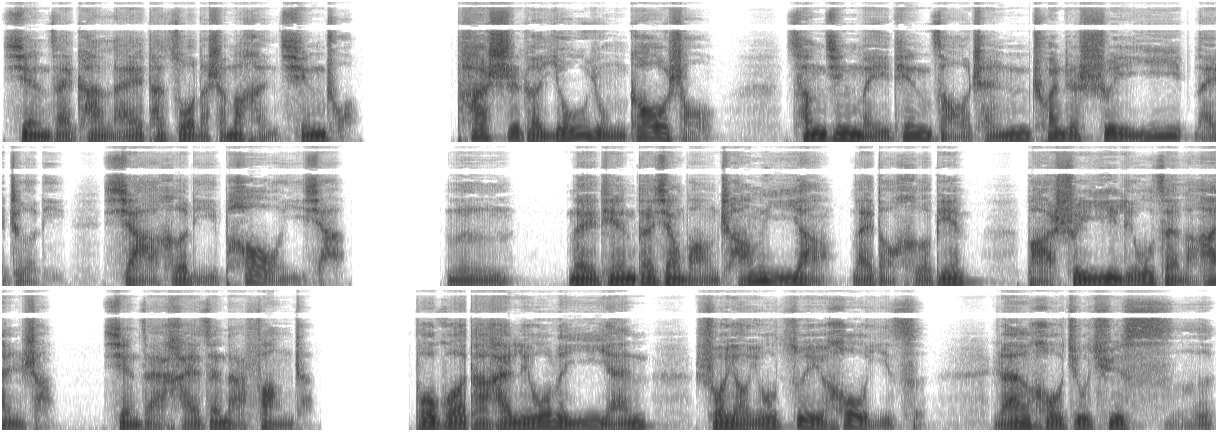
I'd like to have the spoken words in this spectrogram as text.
现在看来，他做了什么很清楚。他是个游泳高手，曾经每天早晨穿着睡衣来这里下河里泡一下。嗯，那天他像往常一样来到河边，把睡衣留在了岸上，现在还在那儿放着。不过他还留了遗言，说要游最后一次，然后就去死，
